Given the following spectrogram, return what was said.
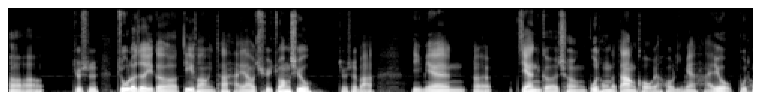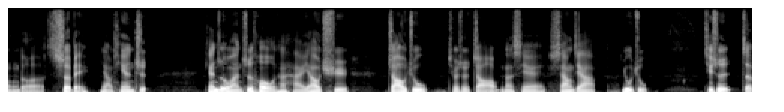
呃，就是租了这一个地方，他还要去装修，就是把。里面呃间隔成不同的档口，然后里面还有不同的设备要添置。添置完之后，他还要去招租，就是找那些商家入住。其实这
